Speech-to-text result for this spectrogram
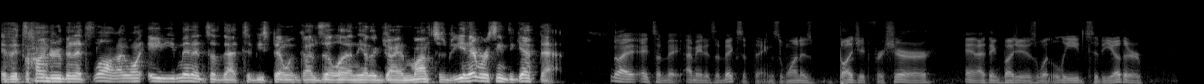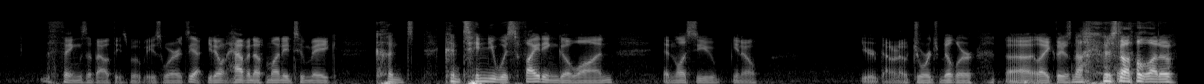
if it's 100 minutes long, I want 80 minutes of that to be spent with Godzilla and the other giant monsters. But you never seem to get that. No, it's a I mean it's a mix of things. One is budget for sure, and I think budget is what leads to the other things about these movies where it's yeah you don't have enough money to make con- continuous fighting go on unless you you know you're I don't know George Miller. Uh, like there's not there's not a lot of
